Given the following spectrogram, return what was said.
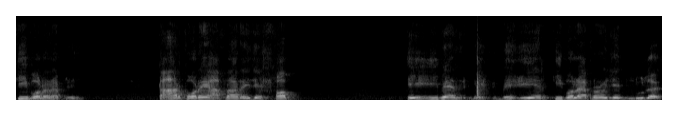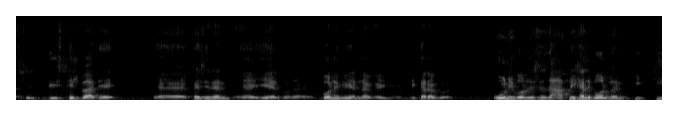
কি বলেন আপনি? তারপরে আপনার এই যে সব, এই ইভেন এর কি বলে আপনার ওই যে লুলা সিলভা যে প্রেসিডেন্ট ইয়ের বোধ হয় বলিভিয়ার না নিকারাগোর উনি বলেছে যে, আপনি খালি বলবেন কি কি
